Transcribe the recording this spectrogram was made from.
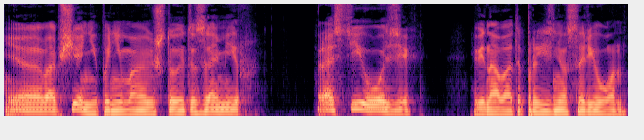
Я вообще не понимаю, что это за мир. Прости, Оззи, виновато произнес Орион.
